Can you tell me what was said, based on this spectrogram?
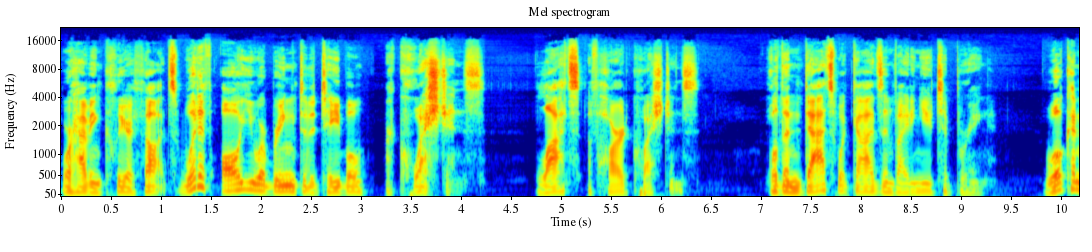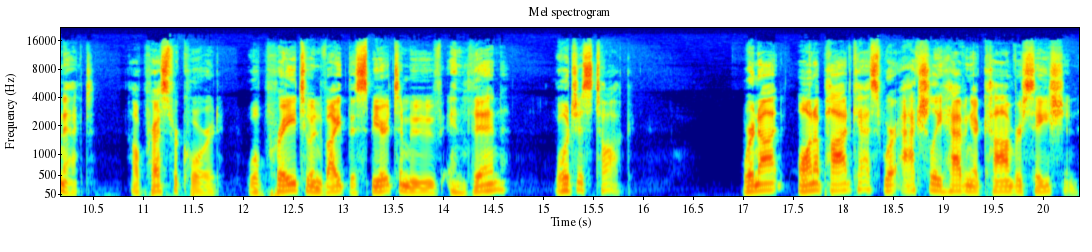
or having clear thoughts? What if all you are bringing to the table are questions? Lots of hard questions. Well, then that's what God's inviting you to bring. We'll connect. I'll press record. We'll pray to invite the Spirit to move, and then we'll just talk. We're not on a podcast, we're actually having a conversation.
